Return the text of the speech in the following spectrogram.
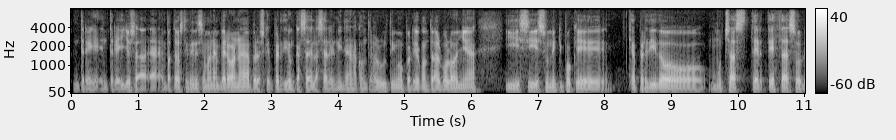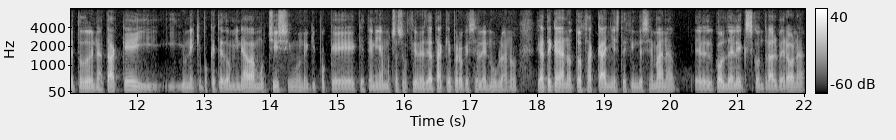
Entre, entre ellos ha, empatado este fin de semana en Verona, pero es que perdió en casa de la Salernitana contra el último, perdió contra el Boloña. Y sí, es un equipo que, que ha perdido muchas certezas, sobre todo en ataque, y, un equipo que te dominaba muchísimo, un equipo que, tenía muchas opciones de ataque, pero que se le nubla, ¿no? Fíjate que anotó Zacañi este fin de semana, el gol del ex contra el Verona,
